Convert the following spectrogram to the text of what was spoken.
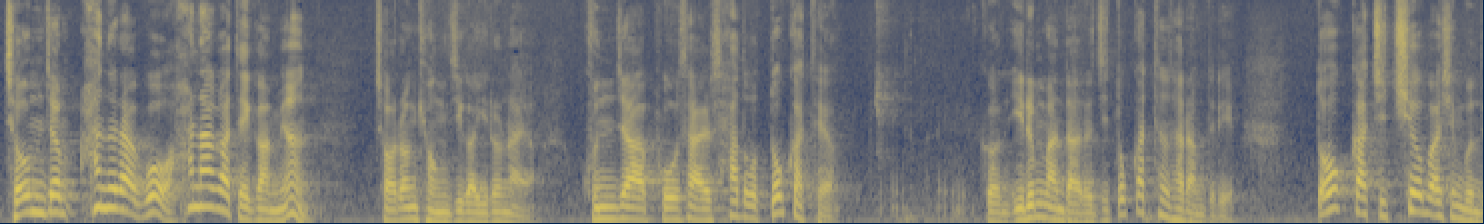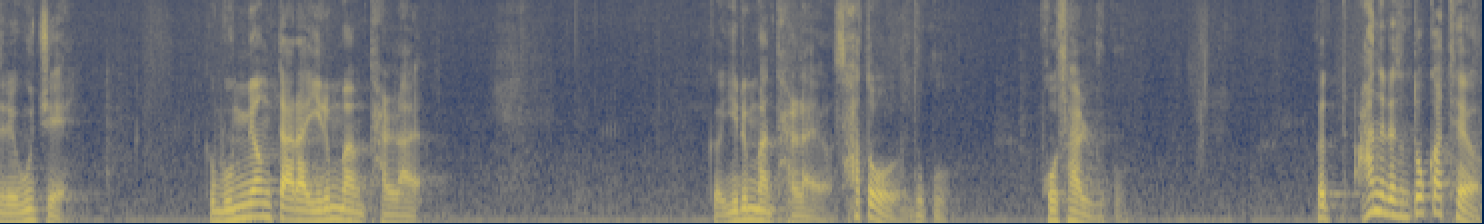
점점 하늘하고 하나가 돼가면 저런 경지가 일어나요. 군자, 보살, 사도 똑같아요. 그건 이름만 다르지 똑같은 사람들이에요. 똑같이 취업하신 분들이 우주에. 그 문명 따라 이름만 달라요. 그 이름만 달라요. 사도 누구, 보살 누구. 그 하늘에서는 똑같아요.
